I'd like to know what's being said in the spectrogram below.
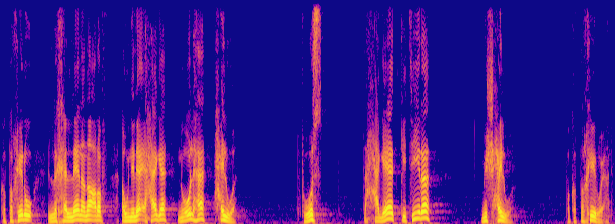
كتر خيره اللي خلانا نعرف أو نلاقي حاجة نقولها حلوة. في وسط حاجات كتيرة مش حلوة. فكتر خيره يعني.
